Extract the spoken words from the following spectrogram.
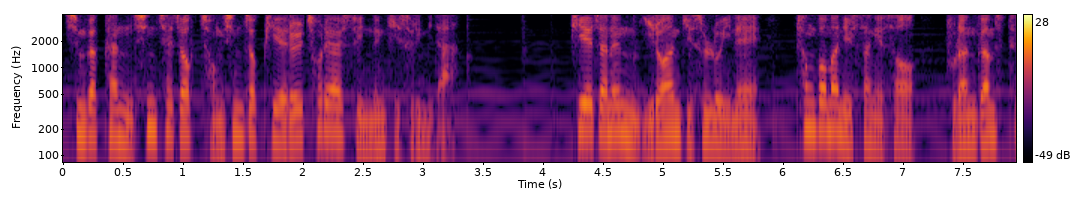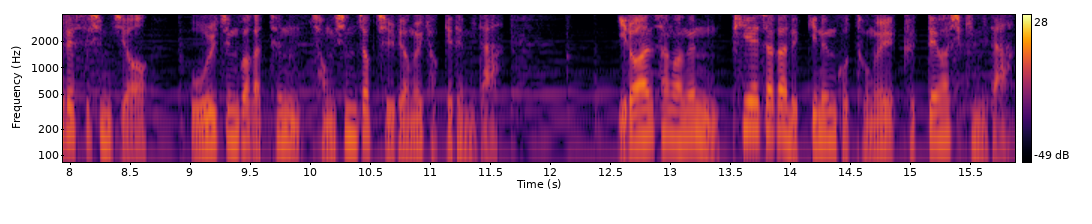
심각한 신체적 정신적 피해를 초래할 수 있는 기술입니다. 피해자는 이러한 기술로 인해 평범한 일상에서 불안감, 스트레스, 심지어 우울증과 같은 정신적 질병을 겪게 됩니다. 이러한 상황은 피해자가 느끼는 고통을 극대화시킵니다.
